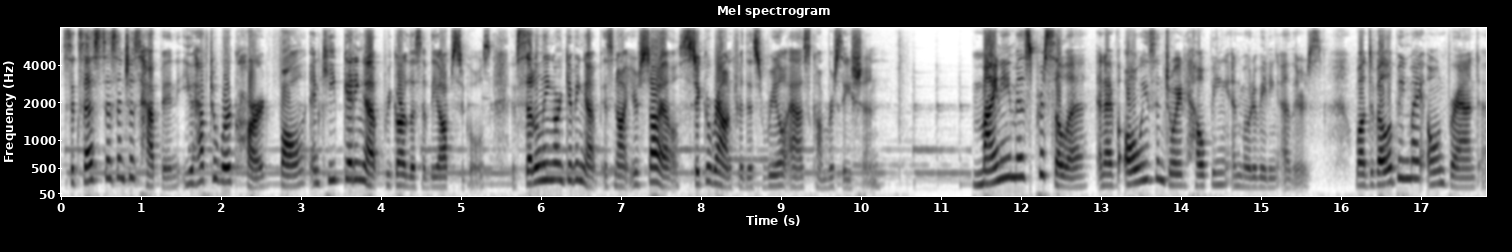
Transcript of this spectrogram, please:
Success doesn't just happen, you have to work hard, fall, and keep getting up regardless of the obstacles. If settling or giving up is not your style, stick around for this real ass conversation. My name is Priscilla, and I've always enjoyed helping and motivating others. While developing my own brand,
